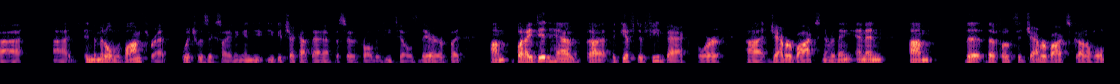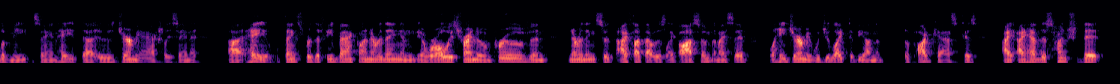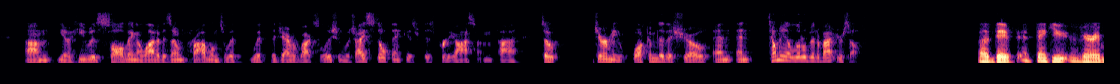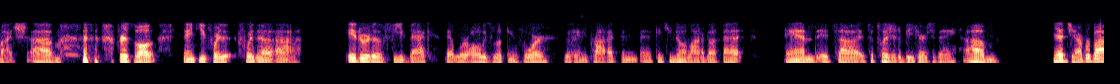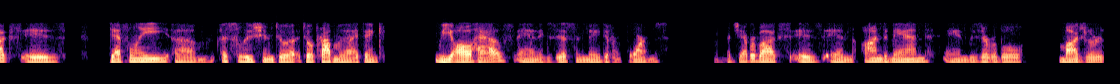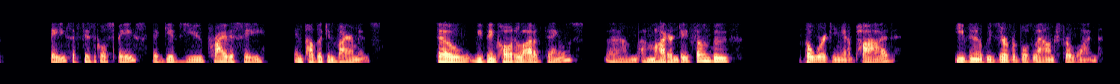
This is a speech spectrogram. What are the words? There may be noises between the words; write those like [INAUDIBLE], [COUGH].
in the middle of a bomb threat, which was exciting, and you, you could check out that episode for all the details there. But um, but I did have the gift of feedback for uh, Jabberbox and everything. And then um, the the folks at Jabberbox got a hold of me saying, "Hey, uh, it was Jeremy actually saying it. Uh, hey, thanks for the feedback on everything, and you know we're always trying to improve and and everything." So I thought that was like awesome, and I said, "Well, hey, Jeremy, would you like to be on the the podcast? Because I, I have this hunch that." Um, you know, he was solving a lot of his own problems with with the Jabberbox solution, which I still think is is pretty awesome. Uh, so Jeremy, welcome to the show, and and tell me a little bit about yourself. Uh, Dave, thank you very much. Um, [LAUGHS] first of all, thank you for the, for the uh, iterative feedback that we're always looking for with any product, and I think you know a lot about that. And it's uh, it's a pleasure to be here today. Um, yeah, Jabberbox is definitely um, a solution to a to a problem that I think we all have and exists in many different forms. Mm-hmm. A Jabberbox is an on-demand and reservable modular space, a physical space that gives you privacy in public environments. So we've been called a lot of things, um, a modern day phone booth, mm-hmm. co-working in a pod, even a reservable lounge for one,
